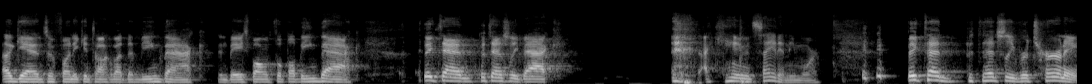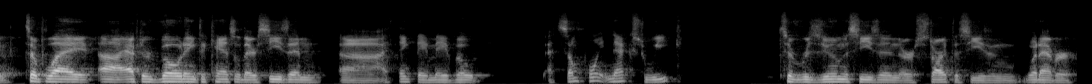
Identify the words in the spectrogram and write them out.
again so Fundy can talk about them being back and baseball and football being back. Big Ten potentially back. I can't even say it anymore. Big Ten potentially returning to play uh, after voting to cancel their season. Uh, I think they may vote at some point next week to resume the season or start the season, whatever,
